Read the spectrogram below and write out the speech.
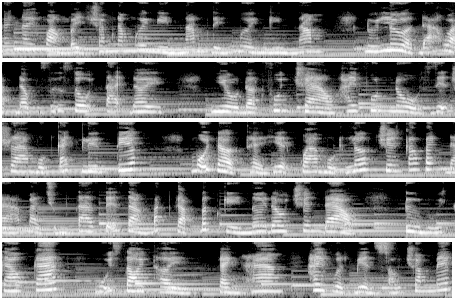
Cách nay khoảng 750.000 năm đến 10.000 năm, núi lửa đã hoạt động dữ dội tại đây nhiều đợt phun trào hay phun nổ diễn ra một cách liên tiếp. Mỗi đợt thể hiện qua một lớp trên các vách đá mà chúng ta dễ dàng bắt gặp bất kỳ nơi đâu trên đảo, từ núi cao cát, mũi roi thầy, gành hang hay vượt biển 600 mét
